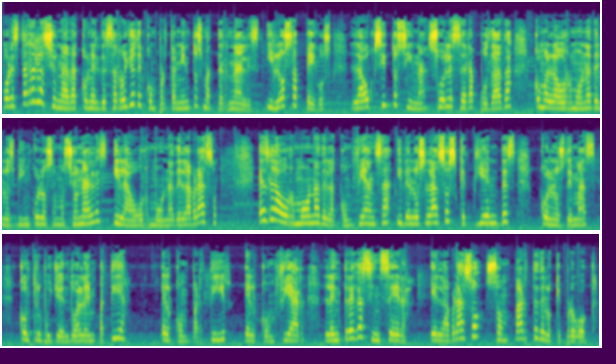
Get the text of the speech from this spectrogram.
por estar relacionada con el desarrollo de comportamientos maternales y los apegos, la oxitocina suele ser apodada como la hormona de los vínculos emocionales y la hormona del abrazo. Es la hormona de la confianza y de los lazos que tiendes con los demás, contribuyendo a la empatía. El compartir, el confiar, la entrega sincera, el abrazo son parte de lo que provoca.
